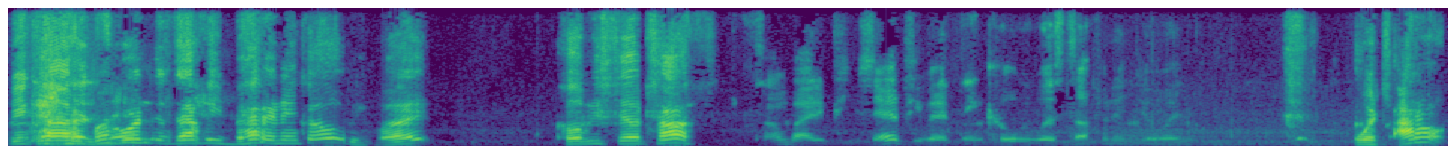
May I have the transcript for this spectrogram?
because What? Jordan is definitely better than Kobe, but Kobe's still tough. Somebody said people that think Kobe was tougher than Jordan. Which I don't.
